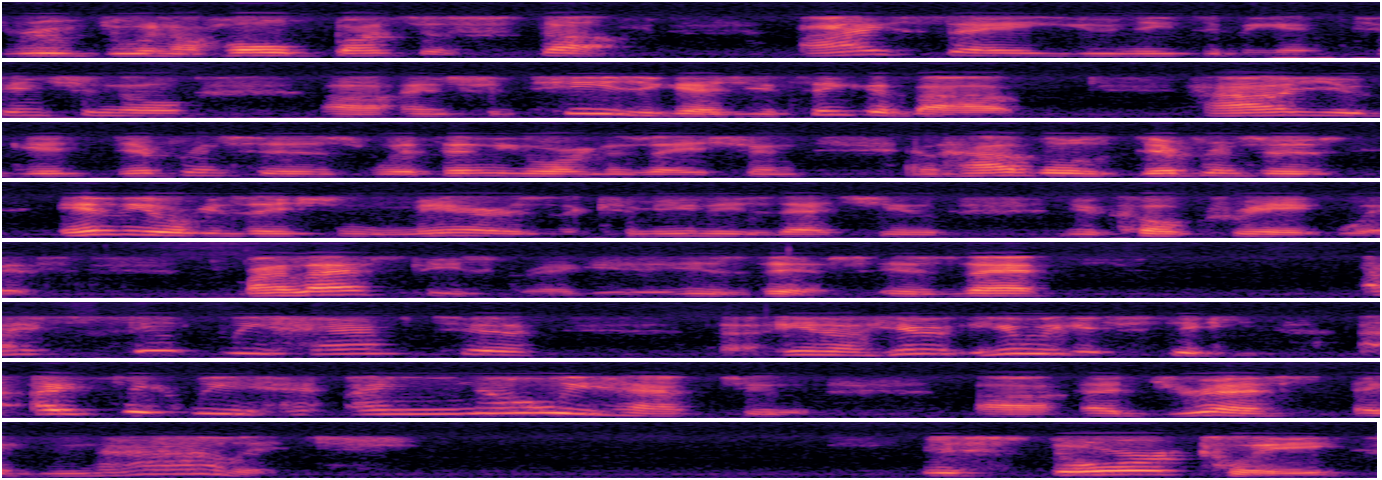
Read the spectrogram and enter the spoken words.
through doing a whole bunch of stuff. I say you need to be intentional uh, and strategic as you think about how you get differences within the organization and how those differences in the organization mirrors the communities that you you co-create with. My last piece, Greg, is this: is that I think we have to, uh, you know, here here we get sticky. I think we, ha- I know we have to uh, address, acknowledge historically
